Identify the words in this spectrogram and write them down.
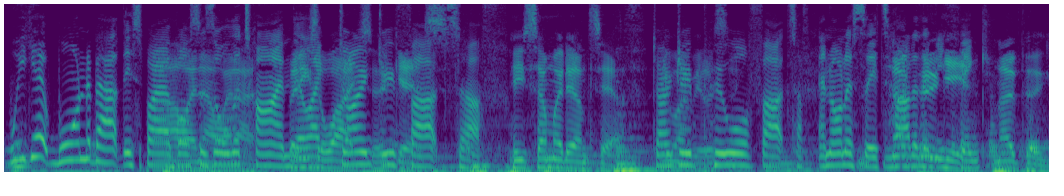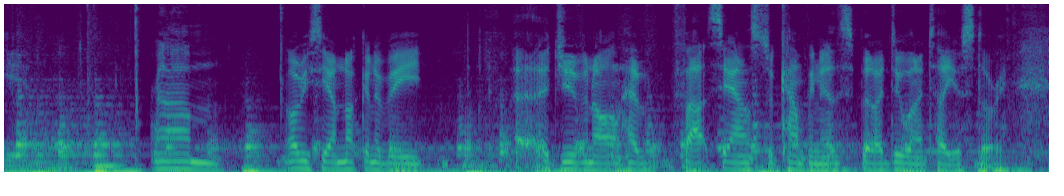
we get warned about this by our Oh, I bosses know, all I the know. time. But They're he's like, away, don't so do who fart stuff. He's somewhere down south. Don't He do won't poo be or fart stuff. And honestly, it's harder poo than you gear. think. No poo gear. Um, obviously, I'm not going to be a a juvenile and have fart sounds to accompany this, but I do want to tell you a story.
